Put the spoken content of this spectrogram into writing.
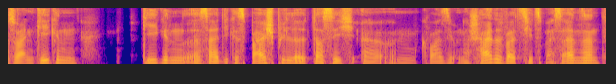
so ein Gegen gegenseitiges Beispiel, das sich äh, ähm, quasi unterscheidet, weil es die zwei Seiten sind.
